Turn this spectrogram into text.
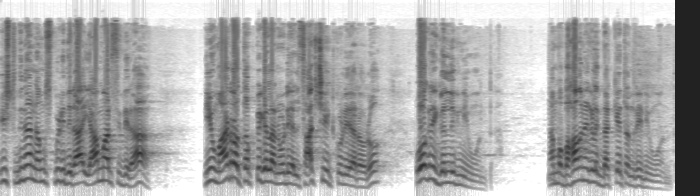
ಇಷ್ಟು ದಿನ ನಂಬಿಸ್ಬಿಡಿದೀರಾ ಯಾಮಾರ್ಸಿದ್ದೀರಾ ನೀವು ಮಾಡಿರೋ ತಪ್ಪಿಗೆಲ್ಲ ನೋಡಿ ಅಲ್ಲಿ ಸಾಕ್ಷಿ ಇಟ್ಕೊಂಡಿದ್ದಾರೆ ಅವರು. ಹೋಗ್ರಿ ಗಲ್ಲಿಗೆ ನೀವು ಅಂತ. ನಮ್ಮ ಭಾವನೆಗಳಿಗೆ ಧಕ್ಕೆ ತಂದ್ರಿ ನೀವು ಅಂತ.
